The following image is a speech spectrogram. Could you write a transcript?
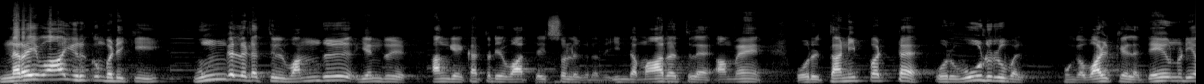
நிறைவாய் இருக்கும்படிக்கு உங்களிடத்தில் வந்து என்று அங்கே கத்துடைய வார்த்தை சொல்லுகிறது. இந்த மாதத்தில் ஆமென். ஒரு தனிப்பட்ட ஒரு ஊடுருவல் உங்கள் வாழ்க்கையில் தேவனுடைய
